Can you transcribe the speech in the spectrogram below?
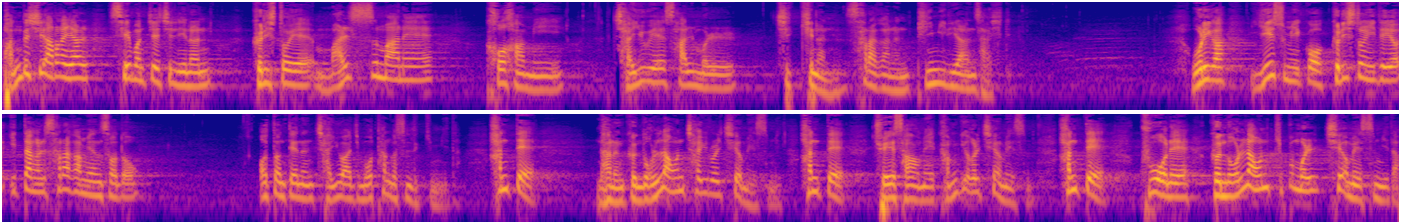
반드시 알아야 할 세 번째 진리는 그리스도의 말씀 안에 거함이 자유의 삶을 지키는 살아가는 비밀이라는 사실이에요. 우리가 예수 믿고 그리스도인이 되어 이 땅을 살아가면서도 어떤 때는 자유하지 못한 것을 느낍니다. 한때 나는 그 놀라운 자유를 체험했습니다. 한때 죄사함의 감격을 체험했습니다. 한때 구원의 그 놀라운 기쁨을 체험했습니다.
